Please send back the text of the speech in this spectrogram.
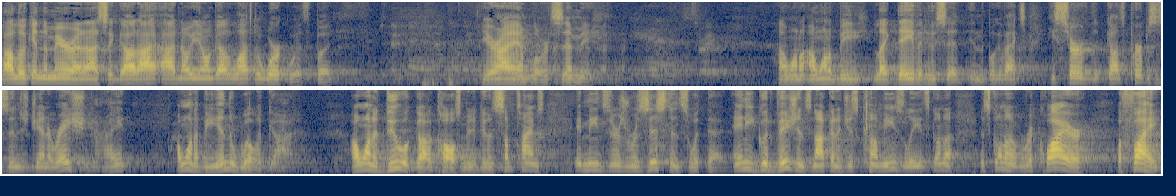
I look in the mirror and I say, God, I, I know you don't got a lot to work with, but here I am, Lord, send me. I want to I wanna be like David, who said in the book of Acts, he served God's purposes in his generation, right? I want to be in the will of God. I want to do what God calls me to do. And sometimes it means there's resistance with that. Any good vision is not going to just come easily, it's going to, it's going to require a fight.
